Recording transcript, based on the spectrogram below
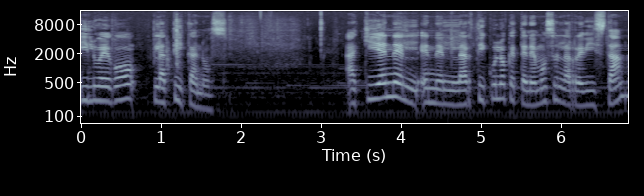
y luego platícanos. Aquí en el, en el artículo que tenemos en la revista,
